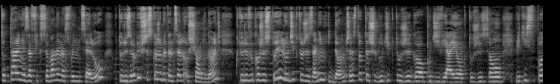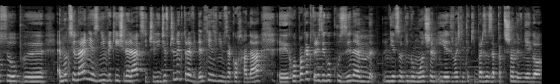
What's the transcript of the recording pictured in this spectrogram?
totalnie zafiksowany na swoim celu, który zrobi wszystko, żeby ten cel osiągnąć, który wykorzystuje ludzi, którzy za nim idą, często też ludzi, którzy go podziwiają, którzy są w jakiś sposób y, emocjonalnie z nim w jakiejś relacji, czyli dziewczyny, która ewidentnie jest w nim zakochana, y, chłopaka, który jest jego kuzynem, nieco od niego młodszym i jest właśnie taki bardzo zapatrzony w niego,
